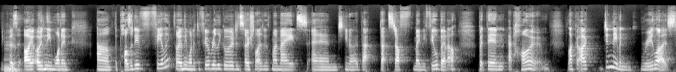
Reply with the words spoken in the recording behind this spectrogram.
because I only wanted um, the positive feelings. I only wanted to feel really good and socialize with my mates, and you know that that stuff made me feel better. But then at home, like I didn't even realize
